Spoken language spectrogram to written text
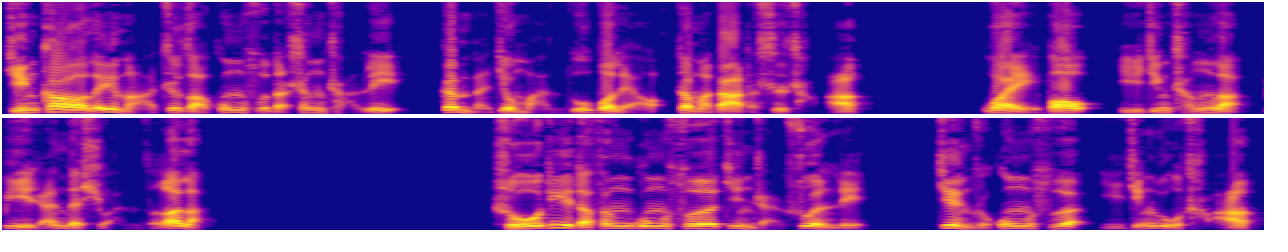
仅靠雷马制造公司的生产力，根本就满足不了这么大的市场。外包已经成了必然的选择了。属地的分公司进展顺利，建筑公司已经入场，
